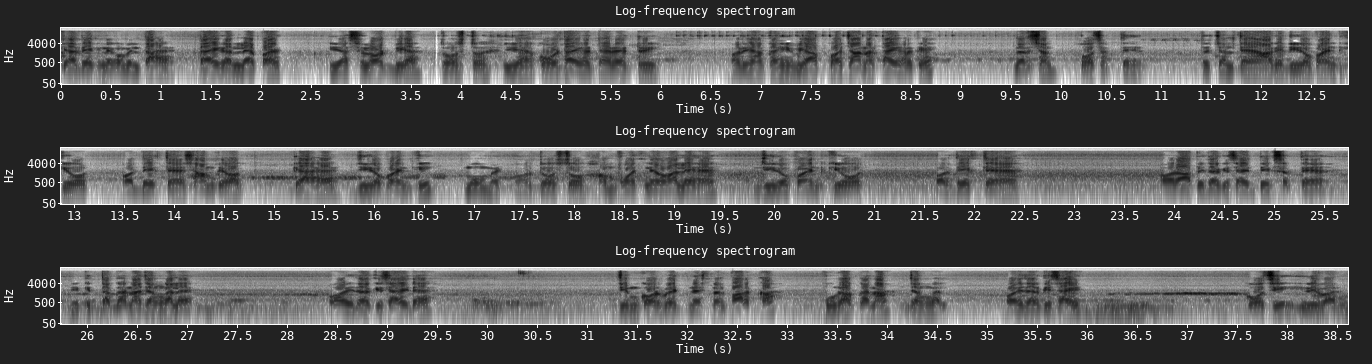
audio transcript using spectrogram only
क्या देखने को मिलता है। टाइगर लेपर्ड या स्लॉट भी है। दोस्तों यह है कोर टाइगर टेरिटरी और यहाँ कहीं भी आपको अचानक टाइगर के दर्शन हो सकते हैं। तो चलते हैं आगे ज़ीरो पॉइंट की ओर और, और देखते हैं शाम के वक्त क्या है ज़ीरो पॉइंट की मूवमेंट और दोस्तों हम पहुँचने वाले हैं ज़ीरो पॉइंट की ओर और, और देखते हैं और आप इधर की साइड देख सकते हैं। ये कितना घना जंगल है और इधर की साइड है जिम कॉर्बेट नेशनल पार्क का पूरा घना जंगल और इधर की साइड कोसी रिवर।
